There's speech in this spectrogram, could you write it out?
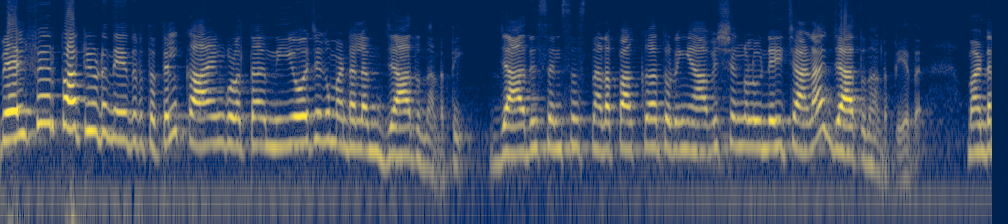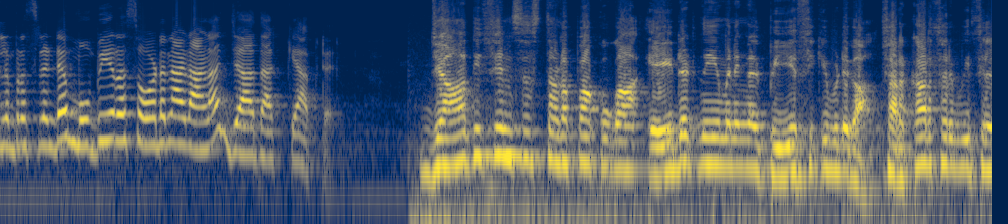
വെൽഫെയർ പാർട്ടിയുടെ നേതൃത്വത്തിൽ കായംകുളത്ത് നിയോജക മണ്ഡലം ജാഥ നടത്തി. ജാതി സെൻസസ് നടപ്പാക്കുക തുടങ്ങിയ ആവശ്യങ്ങൾ ഉന്നയിച്ചാണ് ജാഥ നടത്തിയത്. മണ്ഡലം പ്രസിഡന്റ് മുബീറ സോഡനാടാണ് ജാഥ ക്യാപ്റ്റൻ. ജാതി സെൻസസ് നടപ്പാക്കുക എയ്ഡഡ് നിയമനങ്ങൾ പി എസ് സിക്ക് വിടുക സർക്കാർ സർവീസിൽ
